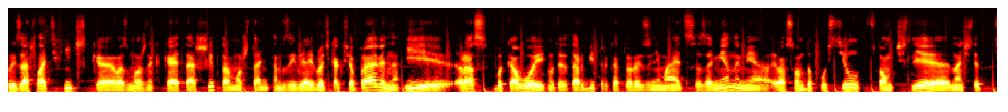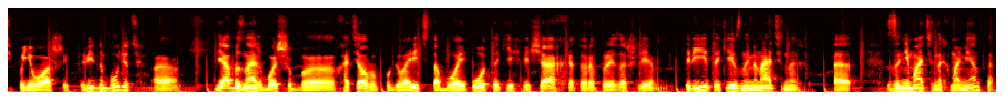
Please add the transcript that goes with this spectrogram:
произошла техническая, возможно, какая-то ошибка, потому что они там заявляли вроде как все правильно, и раз боковой вот этот арбитр, который занимается заменами, раз он допустил, в том числе, значит, это типа его ошибка. Видно будет. А, я бы, знаешь, больше бы хотел бы поговорить с тобой о таких вещах, которые произошли. Три таких знаменательных а, занимательных момента.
